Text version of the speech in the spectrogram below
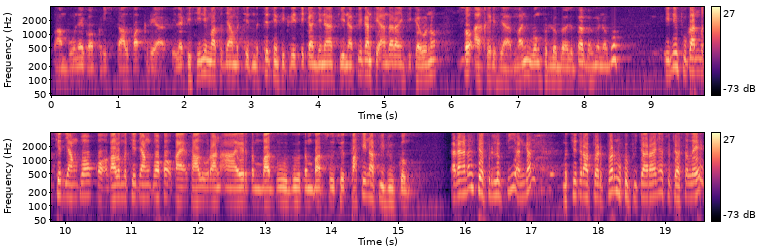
Lampunya kok kristal pagar Bila di sini maksudnya masjid-masjid yang dikritikan di Nabi, Nabi kan di antara yang didawono so akhir zaman wong berlomba-lomba bangun apa? Ini bukan masjid yang pokok. Kalau masjid yang pokok kayak saluran air, tempat wudhu, tempat sujud, pasti Nabi dukung. Kadang-kadang sudah berlebihan kan? Masjid rabar-bar, bicaranya sudah selesai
